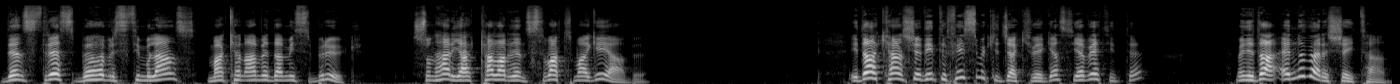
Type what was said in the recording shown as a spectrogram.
den stress behöver stimulans, man kan använda missbruk. Sån här, jag kallar den svart magi abi. Idag kanske det inte finns så mycket Jack Vegas, jag vet inte. Men idag, ännu värre shaitan.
